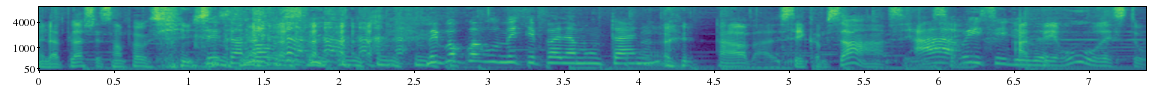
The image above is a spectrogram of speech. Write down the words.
Mais la plage, c'est sympa aussi. C'est sympa aussi. Mais pourquoi vous mettez pas la montagne? Ah, bah c'est comme ça. hein, c'est- Ah oui, c'est le- Apéro ou resto?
